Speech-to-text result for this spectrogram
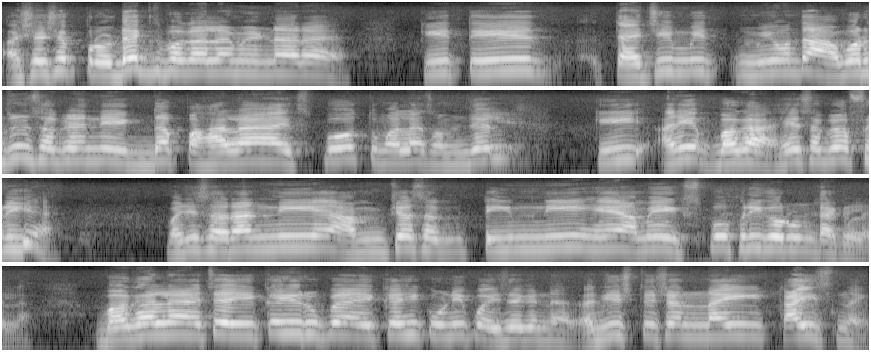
असे असे प्रोडक्ट्स बघायला मिळणार आहे की ते त्याची मी मी म्हणतो आवर्जून सगळ्यांनी एकदा पाहायला एक्सपो तुम्हाला समजेल की आणि बघा हे सगळं फ्री आहे. म्हणजे सरांनी आमच्या सग टीमनी हे आम्ही एक्सपो फ्री करून टाकलेलं आहे. बघायला याच्या एकही रुपया एकही कोणी पैसे घेणार रजिस्ट्रेशन नाही काहीच नाही.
